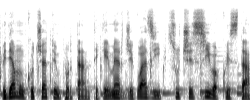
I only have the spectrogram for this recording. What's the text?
Vediamo un concetto importante che emerge quasi successivo a questa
